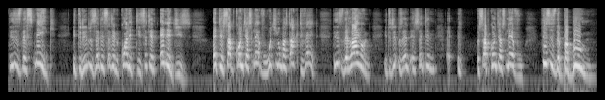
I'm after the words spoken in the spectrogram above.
This is the snake. It represents certain qualities, certain energies at a subconscious level, which you must activate. This is the lion. It represents a certain uh, subconscious level. This is the baboon.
